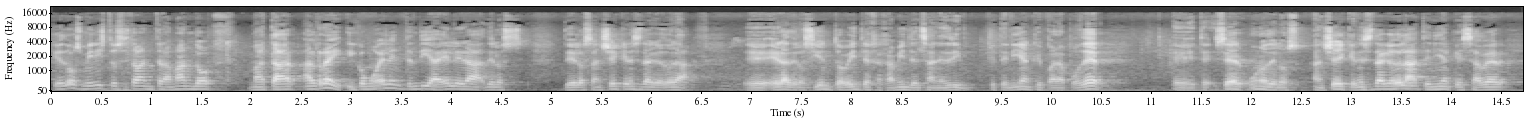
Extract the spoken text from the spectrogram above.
que dos ministros estaban tramando matar al rey. Y como él entendía, él era de los, de los Anshek en esa eh, era de los 120 jajamín del Sanedrim, que tenían que para poder eh, ser uno de los Anshek en esa tenían que saber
